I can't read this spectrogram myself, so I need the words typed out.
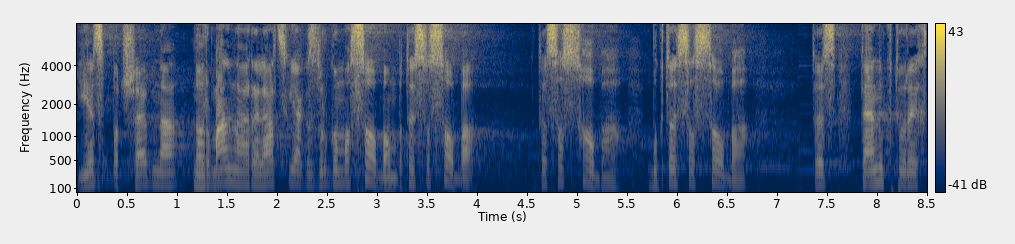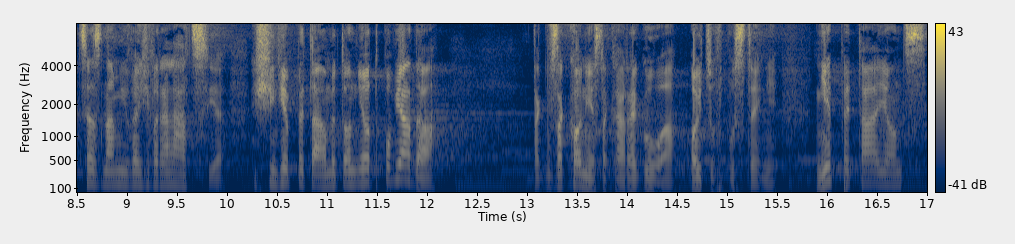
jest potrzebna normalna relacja jak z drugą osobą, bo to jest osoba. To jest osoba. Bóg to jest osoba. To jest ten, który chce z nami wejść w relację. Jeśli nie pytamy, to on nie odpowiada. Tak w zakonie jest taka reguła ojców pustyni. Nie pytając,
